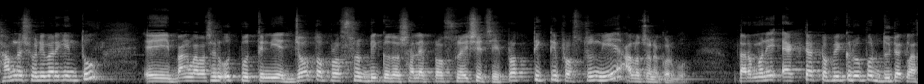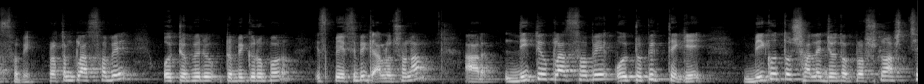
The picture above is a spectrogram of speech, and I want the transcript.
সামনে শনিবারে কিন্তু এই বাংলা ভাষার উৎপত্তি নিয়ে যত প্রশ্ন, বিগত সালে প্রশ্ন এসেছে, প্রত্যেকটি প্রশ্ন নিয়ে আলোচনা করব। তার মানে একটা টপিকের উপর দুইটা ক্লাস হবে। প্রথম ক্লাস হবে, ওই টপিক টপিকের উপর স্পেসিফিক আলোচনা, আর দ্বিতীয় ক্লাস হবে, ওই টপিক থেকে বিগত সালে যত প্রশ্ন আসছে,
